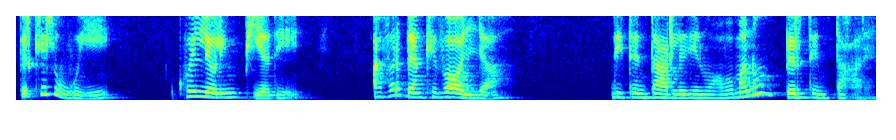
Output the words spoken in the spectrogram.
Perché lui, quelle Olimpiadi, avrebbe anche voglia di tentarle di nuovo, ma non per tentare,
